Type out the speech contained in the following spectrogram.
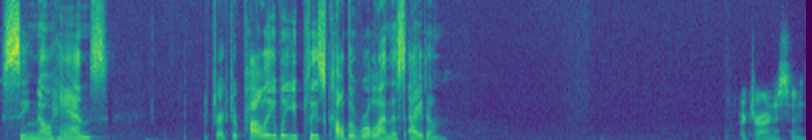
Seeing no hands, Director Pauly, will you please call the roll on this item? Director Arneson,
